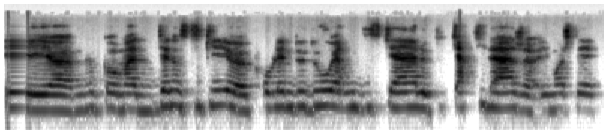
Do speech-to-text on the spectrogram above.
Et euh, donc, on m'a diagnostiqué euh, problème de dos, hernie discale, tout cartilage. Et moi, j'étais,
